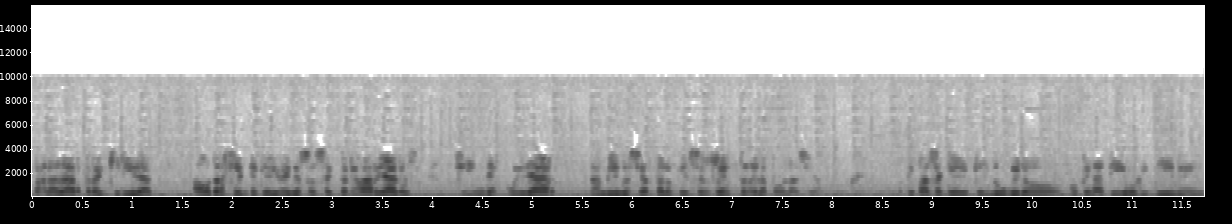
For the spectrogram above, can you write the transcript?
para dar tranquilidad a otra gente que vive en esos sectores barriales sin descuidar también, ¿no es cierto?, lo que es el resto de la población. Lo que pasa que, que el número operativo que tienen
